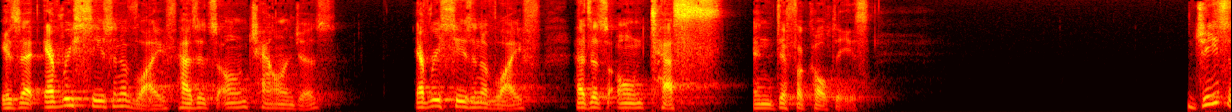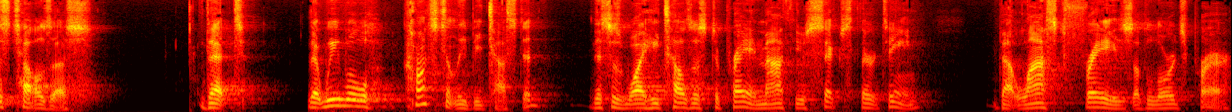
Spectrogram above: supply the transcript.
is that every season of life has its own challenges. Every season of life has its own tests and difficulties. Jesus tells us that, that we will constantly be tested. This is why he tells us to pray in Matthew 6 13 that last phrase of the Lord's Prayer.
